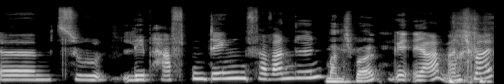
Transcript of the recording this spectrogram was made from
ähm, zu lebhaften Dingen verwandeln. Manchmal. Ja, manchmal.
